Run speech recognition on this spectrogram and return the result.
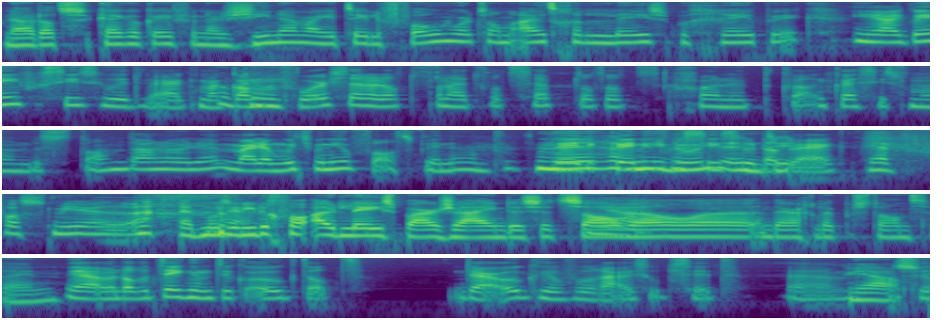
Nou, dat is, kijk ook even naar Gina, maar je telefoon wordt dan uitgelezen, begreep ik. Ja, ik weet niet precies hoe het werkt, maar ik kan me voorstellen dat vanuit WhatsApp dat dat gewoon het kwa- een kwestie is van een bestand downloaden. Maar daar moet je me niet op vastpinnen, want ik weet, ik weet niet doen. precies hoe dat Je- werkt. Je hebt vast meer. eh, Het moet in ieder geval uitleesbaar zijn, dus het zal Ja. wel eh, een dergelijk bestand zijn. Ja, maar dat betekent natuurlijk ook dat daar ook heel veel ruis op zit. Ehm, Ja. dus, Zo,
